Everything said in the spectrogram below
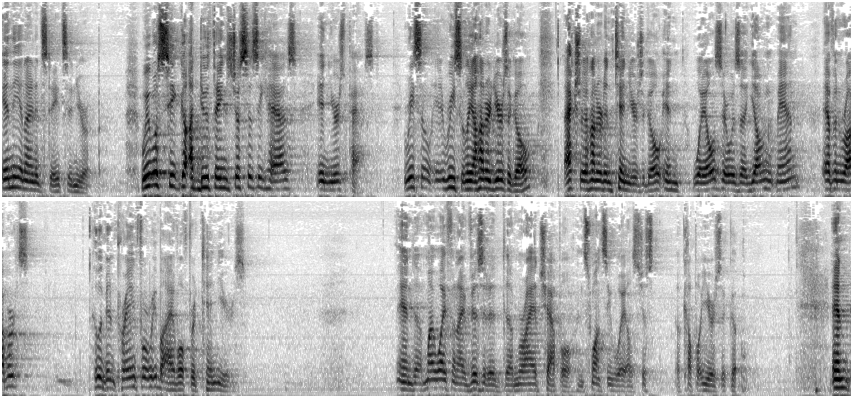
in the United States and Europe. We will see God do things just as He has in years past. Recently, recently 100 years ago, actually 110 years ago, in Wales, there was a young man, Evan Roberts, who had been praying for revival for 10 years. And uh, my wife and I visited uh, Moriah Chapel in Swansea, Wales, just a couple years ago. And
